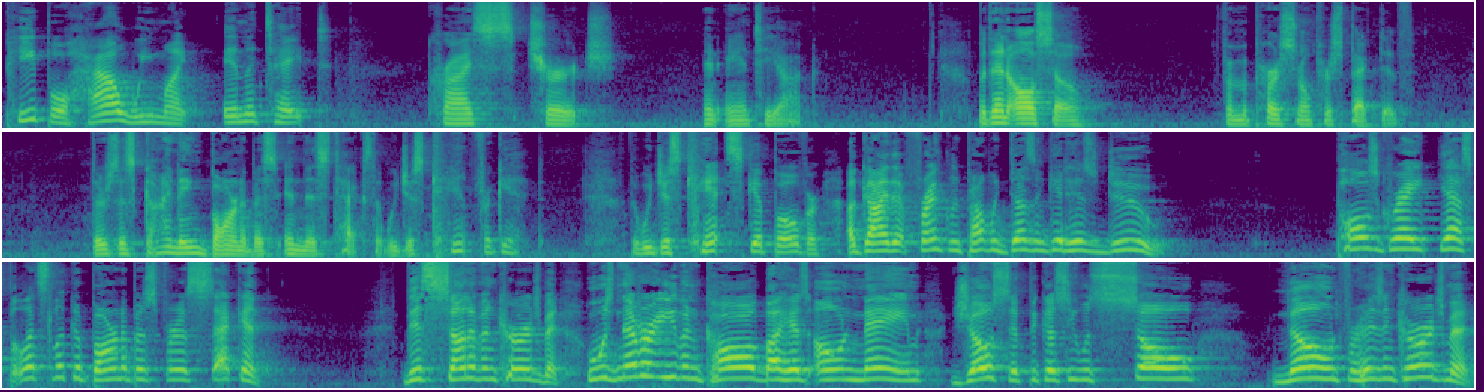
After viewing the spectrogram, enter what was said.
people how we might imitate Christ's church in Antioch. But then also, from a personal perspective, there's this guy named Barnabas in this text that we just can't forget that we just can't skip over. A guy that, frankly, probably doesn't get his due. Paul's great, yes, but let's look at Barnabas for a second. This son of encouragement, who was never even called by his own name, Joseph, because he was so known for his encouragement.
